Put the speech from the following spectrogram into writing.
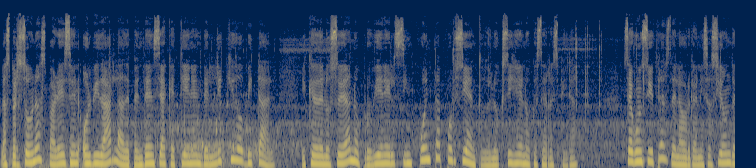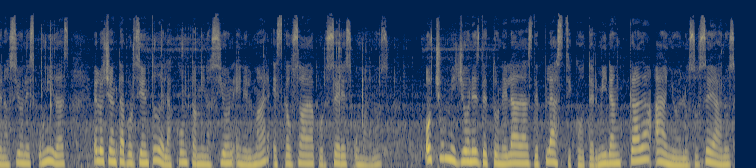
las personas parecen olvidar la dependencia que tienen del líquido vital y que del océano proviene el 50% del oxígeno que se respira. Según cifras de la Organización de Naciones Unidas, el 80% de la contaminación en el mar es causada por seres humanos. 8 millones de toneladas de plástico terminan cada año en los océanos,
